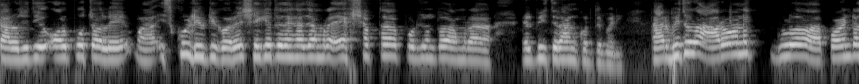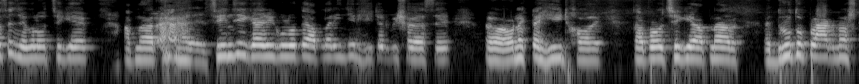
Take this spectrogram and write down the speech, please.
কারও যদি অল্প চলে স্কুল ডিউটি করে, সেক্ষেত্রে দেখা যায় আমরা এক সপ্তাহ পর্যন্ত আমরা এলপিজিতে রান করতে পারি। তার ভিতরে আরও অনেকগুলো পয়েন্ট আছে, যেগুলো হচ্ছে গিয়ে আপনার সিএনজি গাড়িগুলোতে আপনার ইঞ্জিন হিটের বিষয় আছে অনেকটা হিট হয়। তারপর হচ্ছে গিয়ে আপনার দ্রুত প্লাগ নষ্ট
